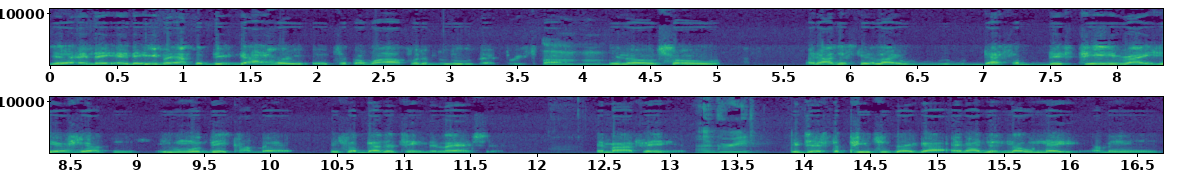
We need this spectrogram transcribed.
Yeah, and they and they, even after Vic got hurt, it took a while for them to lose that three spot. Mhm. You know, so and I just feel like that's a this team right here healthy. Even with Vic come back, it's a better team than last year, in my opinion. Agreed. It's just the pieces they got, and I just know Nate. I mean,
